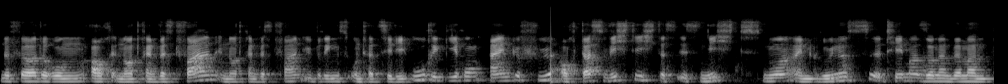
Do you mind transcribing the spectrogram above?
eine Förderung auch in Nordrhein-Westfalen, in Nordrhein-Westfalen übrigens unter CDU-Regierung eingeführt. Auch das wichtig, das ist nicht nur ein grünes äh, Thema, sondern wenn man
